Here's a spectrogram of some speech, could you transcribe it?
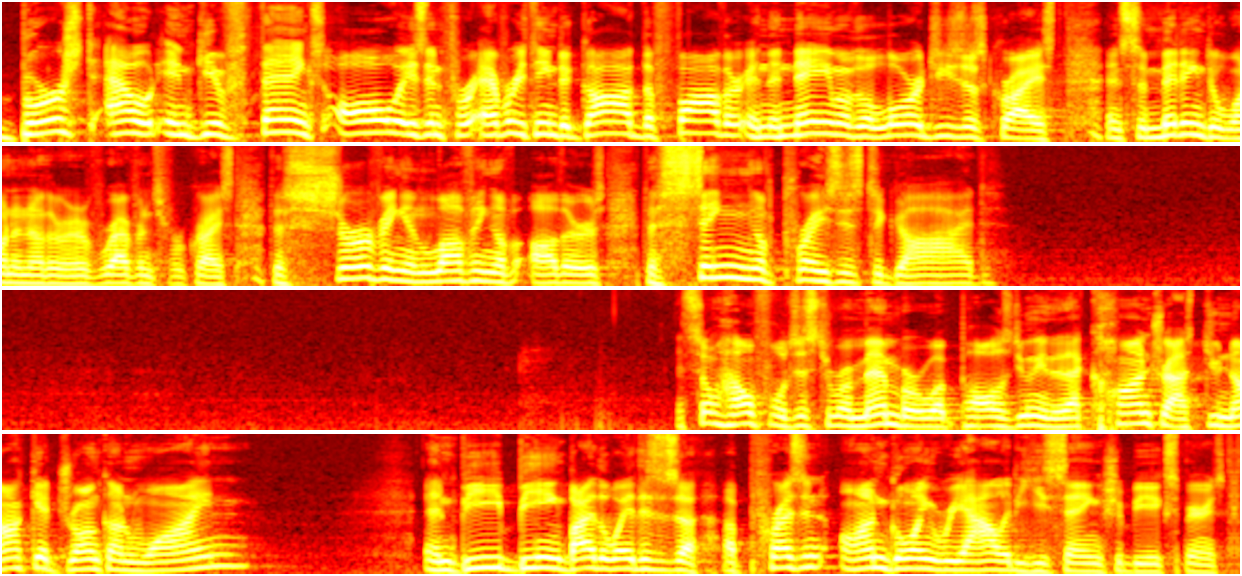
burst out and give thanks always and for everything to God the Father in the name of the Lord Jesus Christ, and submitting to one another out of reverence for Christ, the serving and loving of others, the singing of praises to God. It's so helpful just to remember what Paul is doing, that contrast. Do not get drunk on wine. And be being, by the way, this is a, a present, ongoing reality he's saying should be experienced.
